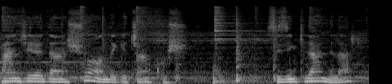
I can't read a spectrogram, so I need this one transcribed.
pencereden şu anda geçen kuş. Sizinkiler neler?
